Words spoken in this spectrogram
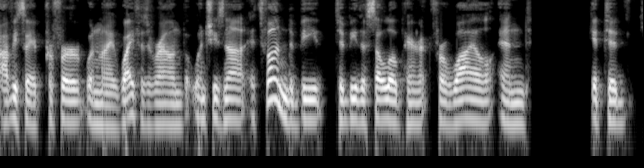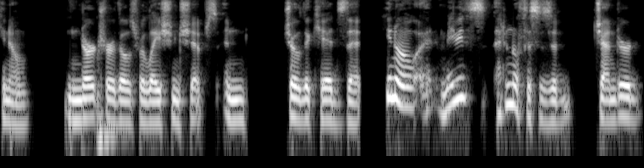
obviously I prefer when my wife is around, but when she's not, it's fun to be to be the solo parent for a while and get to, you know, nurture those relationships and show the kids that, you know, maybe I don't know if this is a gendered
